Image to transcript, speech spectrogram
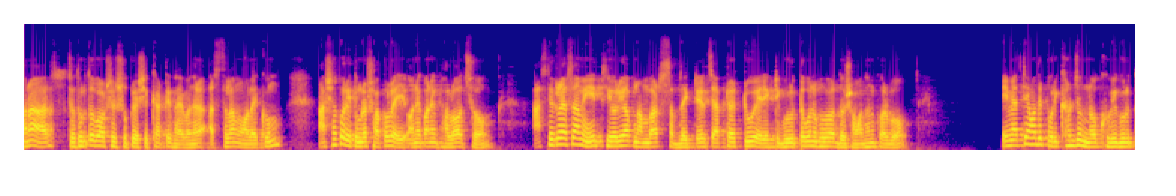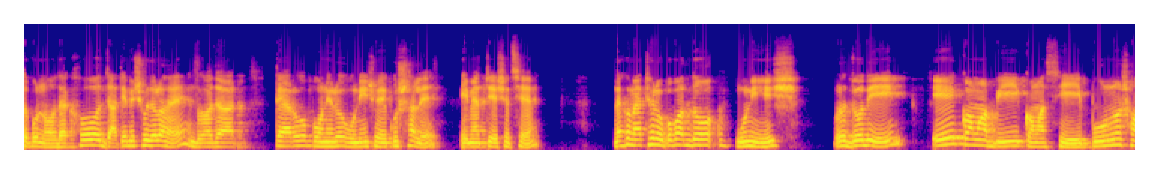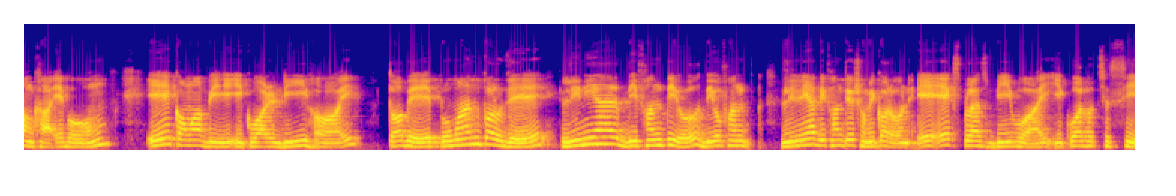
Honours চতুর্থ বর্ষের সুপ্রিয় শিক্ষার্থী ভাই বোনেরা আসসালামু আলাইকুম। আশা করি তোমরা সকলেই অনেক অনেক ভালো আছো। আজকের ক্লাসে আমি থিওরি অফ নাম্বার সাবজেক্টের চ্যাপ্টার টু এর একটি গুরুত্বপূর্ণ উপপাদ্য সমাধান করব। এই ম্যাথটি আমাদের পরীক্ষার জন্য খুবই গুরুত্বপূর্ণ। দেখো, জাতীয় বিশ্ববিদ্যালয়ে দু হাজার তেরো, পনেরো, উনিশ ও একুশ সালে এই ম্যাথটি এসেছে। দেখো ম্যাথটির উপপাদ্য উনিশ। যদি এ কমা বি কমা সি পূর্ণ সংখ্যা এবং A comma B equal D হয়। তবে প্রমাণ করো যে লিনিয়ার দ্বিফান্তীয় দিওফান লিনিয়ার দ্বিফান্তীয় সমীকরণ A X plus B Y equal হচ্ছে সি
